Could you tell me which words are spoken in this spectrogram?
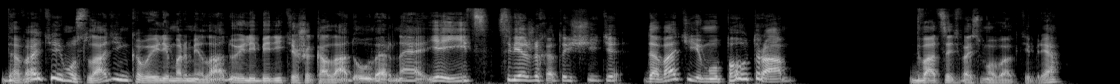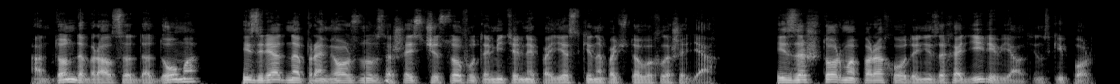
давайте ему сладенького или мармеладу, или берите шоколаду у Верне, яиц свежих отыщите, давайте ему по утрам. 28 октября Антон добрался до дома, изрядно промерзнув за шесть часов утомительной поездки на почтовых лошадях. Из-за шторма пароходы не заходили в Ялтинский порт.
